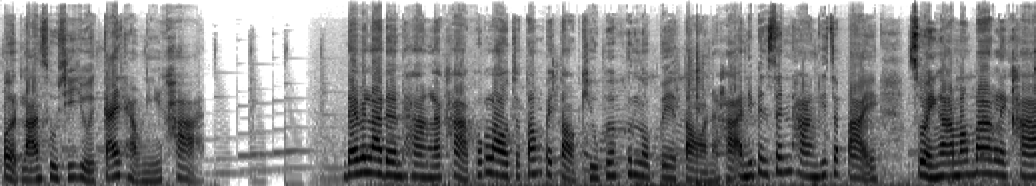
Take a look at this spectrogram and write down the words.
เปิดร้านซูชิอยู่ใกล้แถวนี้ค่ะ ได้เวลาเดินทางแล้วค่ะ พวกเราจะต้องไปต่อคิวเพื่อขึ้นรถเวย์ต่อนะคะ อันนี้เป็นเส้นทางที่จะไปสวยงามมากๆเลยค่ะ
